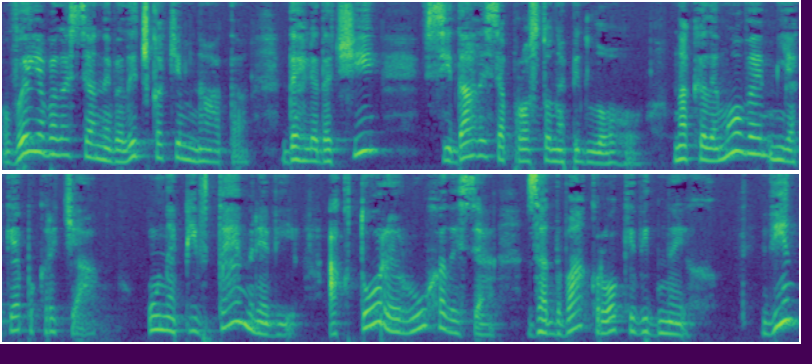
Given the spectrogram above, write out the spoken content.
виявилася невеличка кімната, де глядачі всідалися просто на підлогу, на килимове м'яке покриття. У напівтемряві актори рухалися за два кроки від них. Він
